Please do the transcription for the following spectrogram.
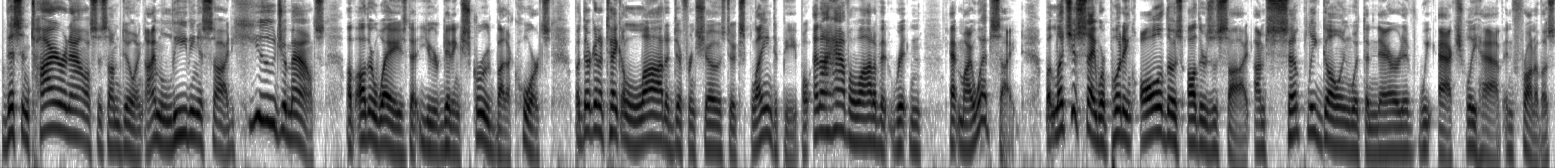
This entire analysis I'm doing, I'm leaving aside huge amounts of other ways that you're getting screwed by the courts, but they're going to take a lot of different shows to explain to people, and I have a lot of it written at my website. But let's just say we're putting all of those others aside. I'm simply going with the narrative we actually have in front of us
